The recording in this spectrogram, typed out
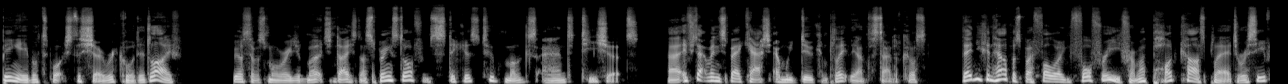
being able to watch the show recorded live. We also have a small range of merchandise in our spring store, from stickers to mugs and t-shirts. Uh, if you don't have any spare cash, and we do completely understand, of course, then you can help us by following for free from a podcast player to receive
